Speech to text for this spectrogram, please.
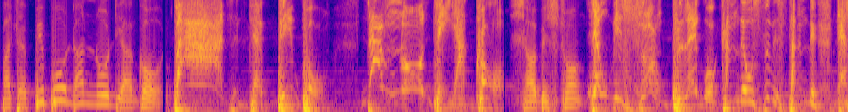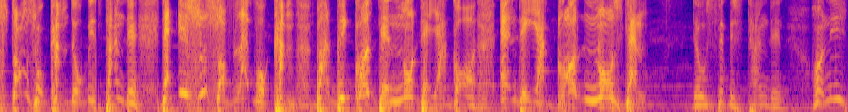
But the people that know their God, but the people that know their God shall be strong. They will be strong. Plague will come, they will still be standing. The storms will come, they will be standing. The issues of life will come, but because they know they are God and their God knows them, they will still be standing. Honey,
